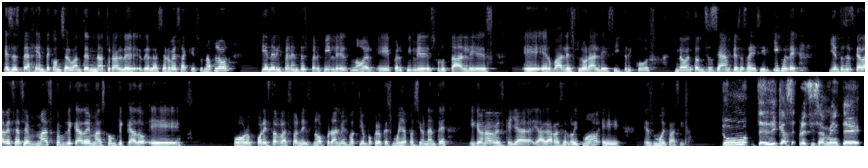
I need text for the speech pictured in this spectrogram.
que es este agente conservante natural de, la cerveza, que es una flor, tiene diferentes perfiles, ¿no? Eh, perfiles frutales, eh, herbales, florales, cítricos, ¿no? Entonces ya empiezas a decir, híjole, y entonces cada vez se hace más complicado y más complicado eh, por, por, estas razones, ¿no? Pero al mismo tiempo creo que es muy apasionante y que una vez que ya agarras el ritmo, es muy fácil. Tú te dedicas precisamente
